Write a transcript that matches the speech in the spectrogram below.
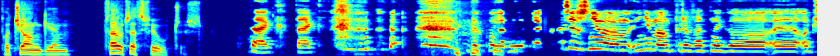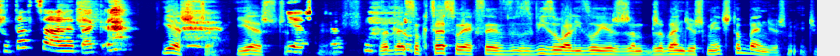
pociągiem, cały czas się uczysz. Tak, tak. Dokładnie tak. Chociaż nie mam, nie mam prywatnego e, odrzutowca, ale tak. Jeszcze, jeszcze. Jeszcze. Wedle sukcesu, jak sobie zwizualizujesz, że, że będziesz mieć, to będziesz mieć.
